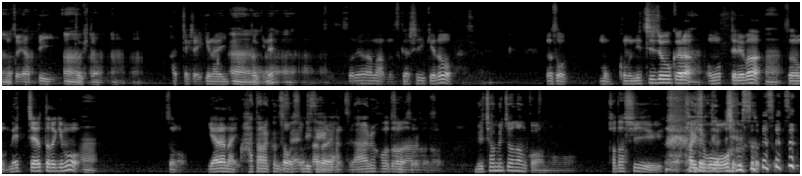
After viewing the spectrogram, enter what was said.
うんもちろんやっていいうん時と、うんうんうん。はっちゃけちゃいけないうん時ね、それはまあ難しいけどそうもうこの日常から思ってれば、にうん。そのめっちゃ酔った時も、うん。そのやらない。働くんですそうそうね理性が。働くんですよ。なるほそうそうそう。どなるほど。めちゃめちゃなんかあの正しい対処法。を そうそうそう。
